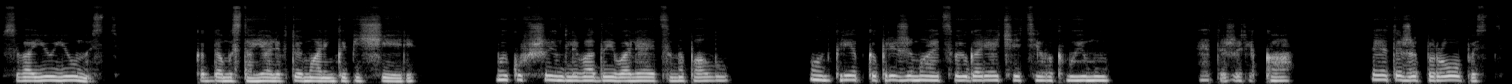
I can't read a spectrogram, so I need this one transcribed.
в свою юность, когда мы стояли в той маленькой пещере. Мой кувшин для воды валяется на полу. Он крепко прижимает свое горячее тело к моему. Это же река, это же пропасть,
